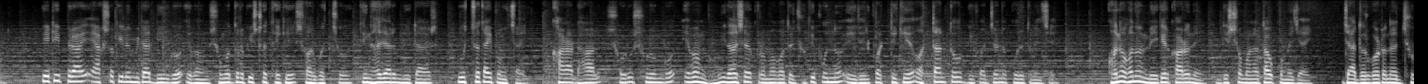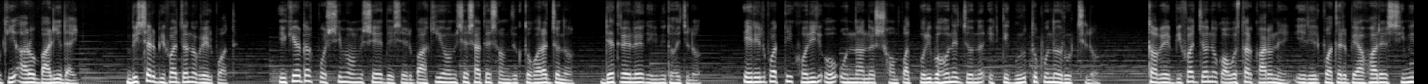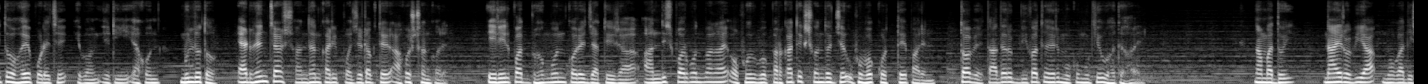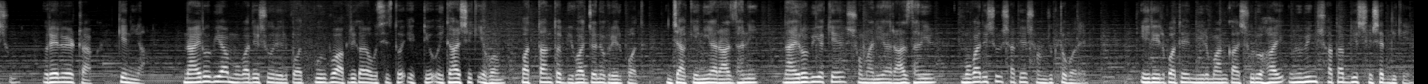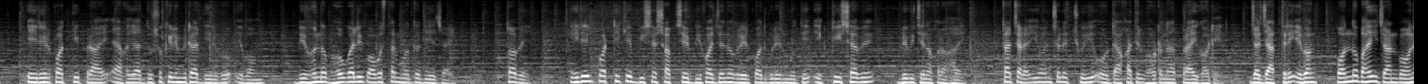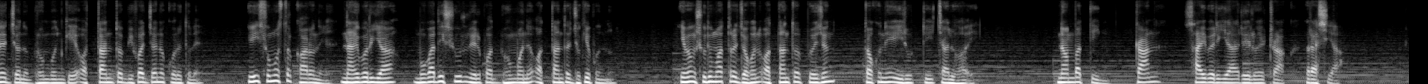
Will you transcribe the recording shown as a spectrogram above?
এটি প্রায় একশো কিলোমিটার দীর্ঘ এবং সমুদ্রপৃষ্ঠ থেকে সর্বোচ্চ তিন হাজার মিটার উচ্চতায় পৌঁছায়। খাড়া ঢাল, সরু সুড়ঙ্গ এবং ভূমিধসের ক্রমাগত ঝুঁকিপূর্ণ এই রেলপথটিকে অত্যন্ত বিপজ্জনক করে তুলেছে। ঘন ঘন মেঘের কারণে দৃশ্যমানতাও কমে যায়, যা দুর্ঘটনার ঝুঁকি আরও বাড়িয়ে দেয়। বিশ্বের বিপজ্জনক রেলপথ ইকিওটার পশ্চিম অংশে দেশের বাকি অংশের সাথে সংযুক্ত করার জন্য ডেথ রেলওয়ে নির্মিত হয়েছিল। এই রেলপথটি খনিজ ও অন্যান্য সম্পদ পরিবহনের জন্য একটি গুরুত্বপূর্ণ রুট ছিল। তবে বিপজ্জনক অবস্থার কারণে এই রেলপথের ব্যবহারে সীমিত হয়ে পড়েছে এবং এটি এখন মূলত অ্যাডভেঞ্চার সন্ধানকারী পর্যটকদের আকর্ষণ করে। এই রেলপথ ভ্রমণ করে যাত্রীরা আন্দিজ পর্বতমালায় অপূর্ব প্রাকৃতিক সৌন্দর্যের উপভোগ করতে পারেন, তবে তাদেরও বিপদের মুখোমুখিও হতে হয়। নাম্বার দুই, Nairobi Mogadishu railway track Kenya. Nairobi Mogadishu রেলপথ পূর্ব আফ্রিকার অবস্থিত একটি ঐতিহাসিক এবং অত্যন্ত বিপজ্জনক রেলপথ, যা কেনিয়া রাজধানী নাইরোবিয়াকে সোমালিয়া রাজধানীর মোগাদিসুর সাথে সংযুক্ত করে। এই রেলপথের নির্মাণ কাজ শুরু হয় ঊনবিংশ শতাব্দীর শেষের দিকে। এই রেলপথটি প্রায় এক হাজার দুশো কিলোমিটার দীর্ঘ এবং বিভিন্ন ভৌগোলিক অবস্থার মধ্য দিয়ে যায়। তবে এই রেলপথটিকে বিশ্বের সবচেয়ে বিপজ্জনক রেলপথগুলির মধ্যে একটি হিসাবে বিবেচনা করা হয়। তাছাড়া এই অঞ্চলে চুরি ও ডাকাতির ঘটনা প্রায় ঘটে, যা যাত্রী এবং পণ্যবাহী যানবাহনের জন্য ভ্রমণকে অত্যন্ত বিপজ্জনক করে তোলে। এই সমস্ত কারণে নাইবরিয়া, মোগাদিসুর রেলপথ ভ্রমণে অত্যন্ত ঝুঁকিপূর্ণ এবং শুধুমাত্র যখন অত্যন্ত প্রয়োজন তখনই এই রুটটি চালু হয়। নাম্বার তিন trans Siberia railway track, Russia.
